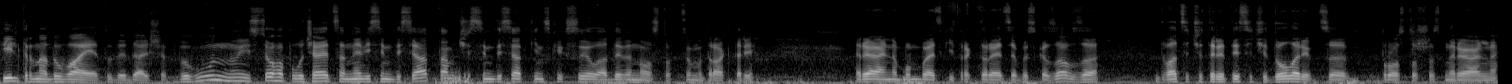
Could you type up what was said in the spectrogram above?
Фільтр надуває туди далі двигун. Ну і з цього виходить не 80 там, чи 70 кінських сил, а 90 в цьому тракторі. Реально бомбецький тракторець, я би сказав, за 24 тисячі доларів це просто щось нереальне.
